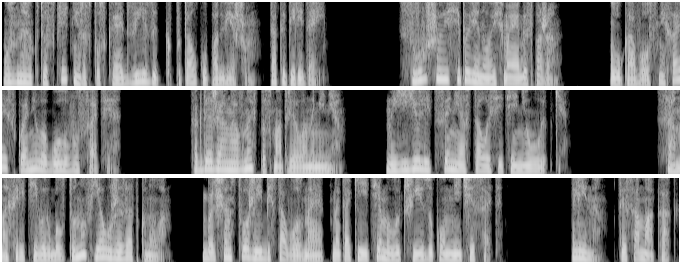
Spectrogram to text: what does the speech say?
Узнаю, кто сплетни распускает, за язык к потолку подвешу. Так и передай. Слушаюсь и повинуюсь, моя госпожа. Лукаво усмехаясь, склонила голову Сатия. Когда же она вновь посмотрела на меня, на ее лице не осталось и тени улыбки. Самых ретивых болтунов я уже заткнула. Большинство же и без того знает, на какие темы лучше языком не чесать. «Лина, ты сама как?»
